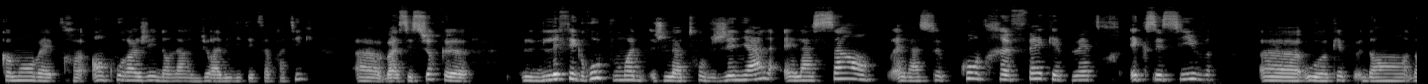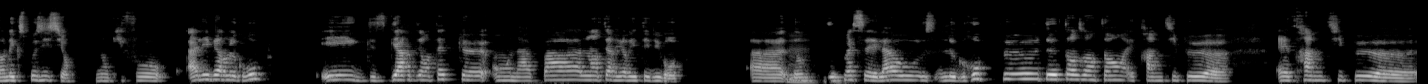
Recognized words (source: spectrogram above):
comment on va être encouragé dans la durabilité de sa pratique, euh, bah, c'est sûr que l'effet groupe, moi, je la trouve géniale. Elle a ça, elle a ce contre-effet qu'elle peut être excessive ou dans, dans l'exposition. Donc, il faut aller vers le groupe et garder en tête qu'on n'a pas l'antériorité du groupe. Euh, hmm. Donc des fois c'est là où le groupe peut de temps en temps être un petit peu euh, être un petit peu euh,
